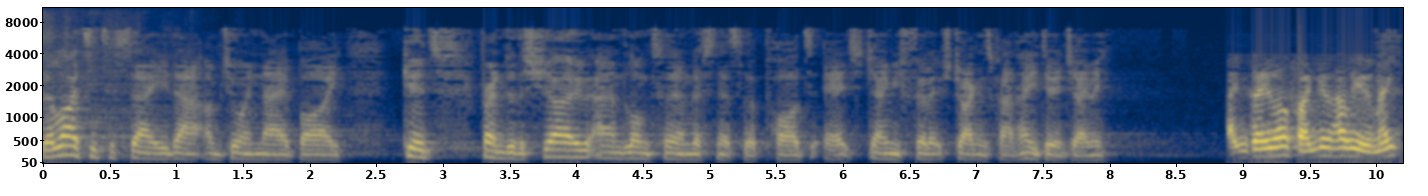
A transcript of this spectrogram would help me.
Delighted to say that I'm joined now by good friend of the show and long-term listener to the pod. It's Jamie Phillips, Dragons fan. How you doing, Jamie? I'm very well, thank you. How are you, mate?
